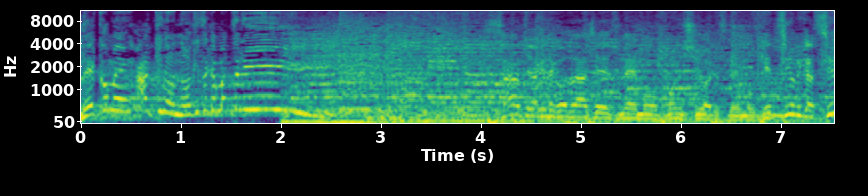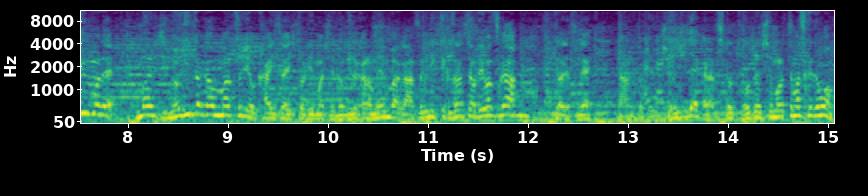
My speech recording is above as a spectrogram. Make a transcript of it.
レコメン秋の乃木坂祭り。ささあというわけでございましてですねもう今週はですねもう月曜日から水曜日まで毎日乃木坂祭りを開催しておりまして乃木坂のメンバーが遊びに来てくださっておりますが今日はですねなんとで10時台からずっと登場してもらってますけども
